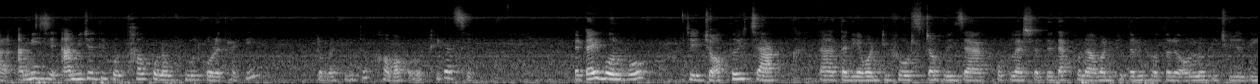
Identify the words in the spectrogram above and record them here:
আর আমি যে, আমি যদি কোথাও কোনো ভুল করে থাকি, তোমরা কিন্তু ক্ষমা করো, ঠিক আছে? এটাই বলব যে যতই চাক, তাড়াতাড়ি আমার ডিভোর্সটা হয়ে যাক, ফোকলার সাথে দেখো না আবার ভিতরে ভিতরে অন্য কিছু যদি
